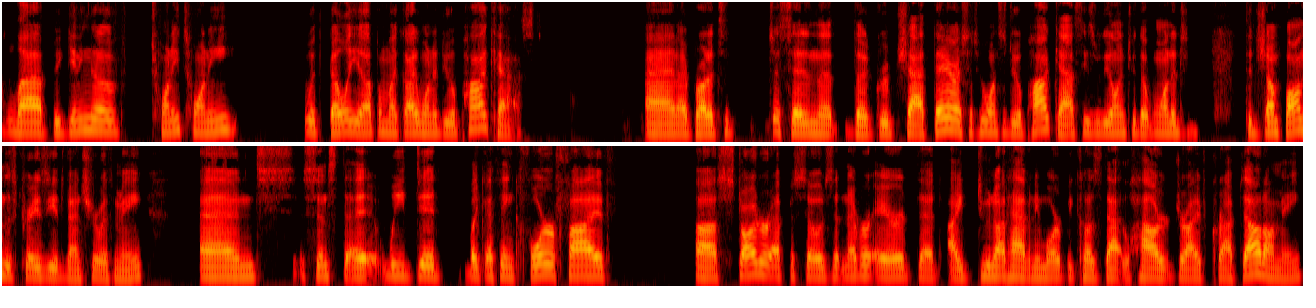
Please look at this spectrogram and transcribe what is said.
la beginning of 2020 with Belly Up, I'm like I want to do a podcast, and I brought it to just said in the the group chat there. I said, "Who wants to do a podcast?" These were the only two that wanted to, to jump on this crazy adventure with me. And since the, we did like I think four or five uh starter episodes that never aired that I do not have anymore because that hard drive crapped out on me.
